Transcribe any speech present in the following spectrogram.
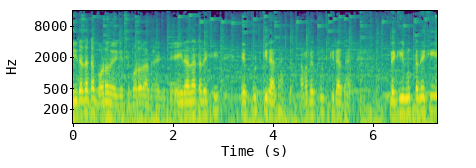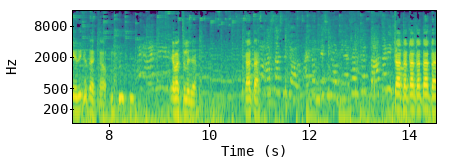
এই রাধাটা বড় হয়ে গেছে বড় রাধা হয়ে গেছে। এই রাধাটা দেখি এ পুটকি রাধা আমাদের পুটকি রাধা। দেখি মুখটা দেখি এদিকে দেখাও এবার চলে যা। টাটা। Tata tata tata.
